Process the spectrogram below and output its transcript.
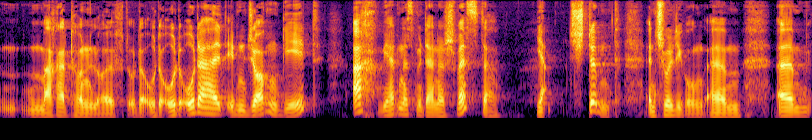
Marathon läuft oder, oder, oder, oder halt eben joggen geht. Ach, wir hatten das mit deiner Schwester. Ja. Stimmt. Entschuldigung. Ähm, ähm,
